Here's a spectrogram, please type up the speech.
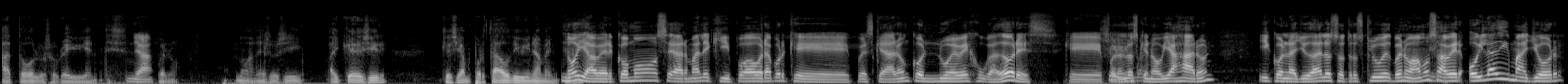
a todos los sobrevivientes. Ya. Bueno, no, en eso sí hay que decir que se han portado divinamente. No, y a ver cómo se arma el equipo ahora porque pues quedaron con nueve jugadores que fueron los que no viajaron y con la ayuda de los otros clubes. Bueno, vamos a ver, hoy la Di Mayor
